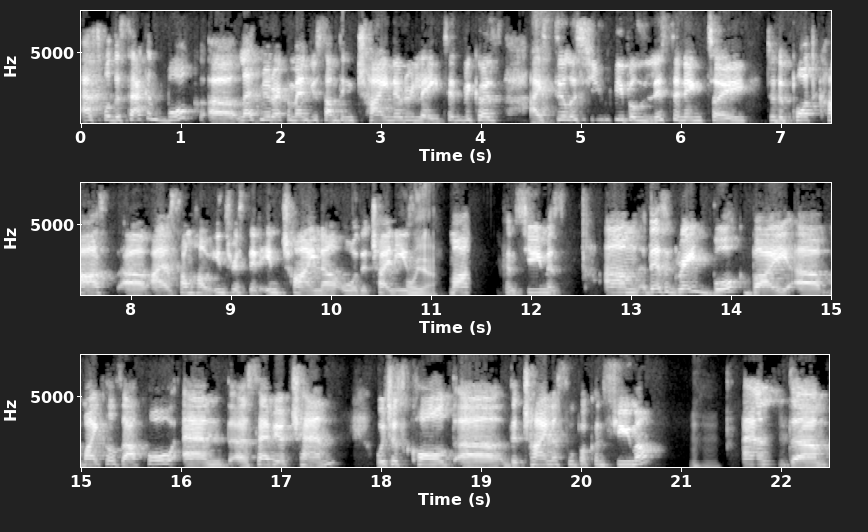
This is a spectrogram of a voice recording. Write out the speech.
as for the second book, uh, let me recommend you something China related because I still assume people listening to to the podcast uh, are somehow interested in China or the Chinese oh, yeah. market consumers. Um, there's a great book by uh, Michael Zakkour and uh, Savio Chan, which is called uh, The China Super Consumer. Mm-hmm. And um,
